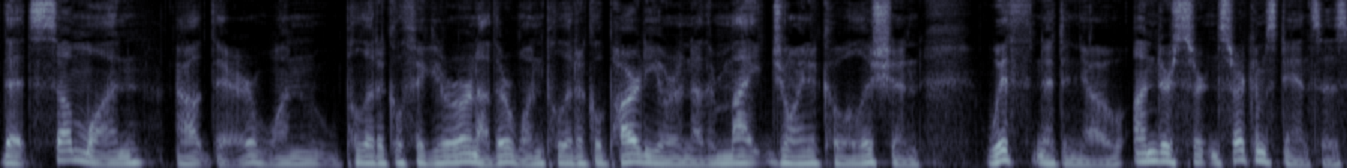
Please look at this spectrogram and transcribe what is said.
that someone out there, one political figure or another, one political party or another, might join a coalition with Netanyahu under certain circumstances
